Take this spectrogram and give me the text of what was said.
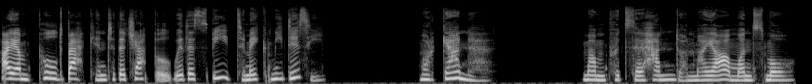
I am pulled back into the chapel with a speed to make me dizzy. Morgana. Mum puts her hand on my arm once more.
